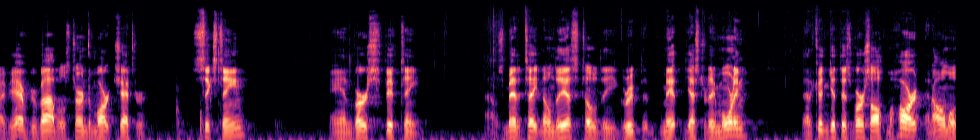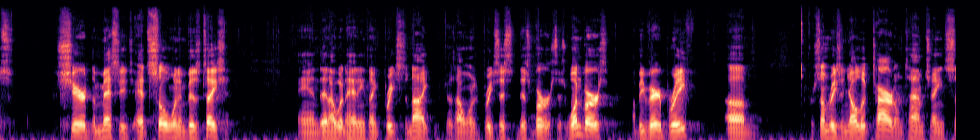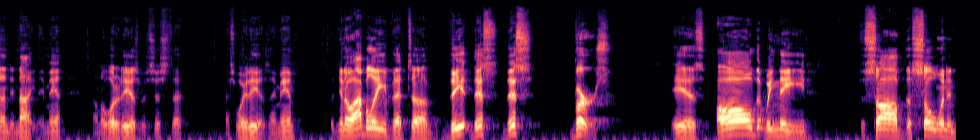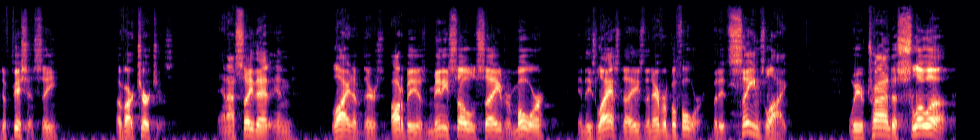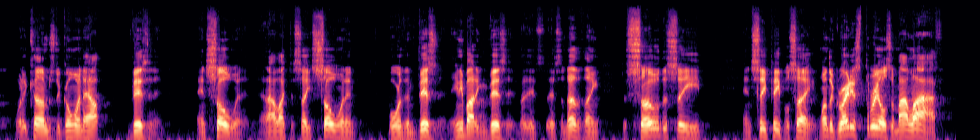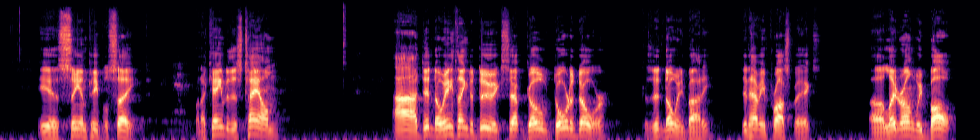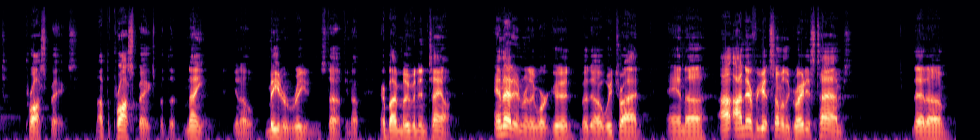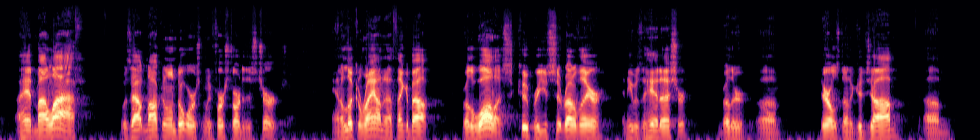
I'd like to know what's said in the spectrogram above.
right, if you have your Bibles, turn to Mark chapter 16 and verse 15. I was meditating on this, told the group that met yesterday morning that I couldn't get this verse off my heart, and I almost shared the message at soul winning visitation. And then I wouldn't have had anything to preach tonight because I wanted to preach this, this verse. It's one verse. I'll be very brief. Um, for some reason, y'all look tired on time change Sunday night. Amen. I don't know what it is, but it's just that that's the way it is. Amen. But you know, I believe that uh, the, this this verse is all that we need to solve the soul winning deficiency of our churches. And I say that in light of there's ought to be as many souls saved or more in these last days than ever before. But it seems like we're trying to slow up when it comes to going out visiting and soul winning. And I like to say soul winning more than visiting. Anybody can visit, but it's, it's another thing to sow the seed and see people saved. One of the greatest thrills of my life is seeing people saved. Amen. When I came to this town, I didn't know anything to do except go door to door because I didn't know anybody, didn't have any prospects. Uh, later on, we bought prospects, not the prospects, but the name, you know, meter reading and stuff, you know, everybody moving in town. And that didn't really work good, but uh, we tried. And uh, I, I never forget some of the greatest times that um, I had my life was out knocking on doors when we first started this church. And I look around and I think about Brother Wallace Cooper. He used to sit right over there, and he was the head usher. Brother um, Daryl's done a good job um,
